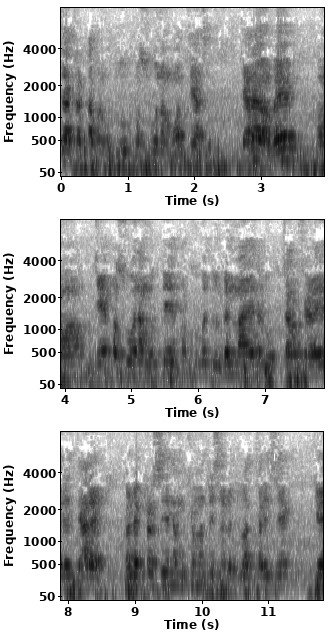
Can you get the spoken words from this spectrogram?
હજાર કરતાં પણ વધુ પશુઓના મોત થયા છે. ત્યારે હવે જે પશુઓના મુદ્દે પણ ખૂબ જ દુર્ગંધ મારે છે, રોગચાળો ફેલાઈ રહ્યો ત્યારે કલેક્ટરશ્રી અને મુખ્યમંત્રીશ્રીને રજૂઆત કરી છે કે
